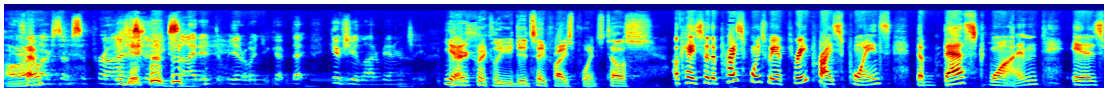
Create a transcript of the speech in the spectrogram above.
All right. People are so surprised and excited, you know, when you come. That gives you a lot of energy. Yes. Very quickly, you did say price points. Tell us. Okay, so the price points, we have three price points. The best one is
